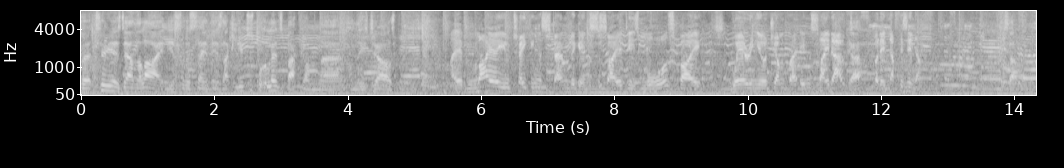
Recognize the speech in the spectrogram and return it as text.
But two years down the line, you're sort of saying things like, can you just put the lids back on, uh, on these jars, please? I admire you taking a stand against society's laws by wearing your jumper inside out. Yeah. But enough is enough. Exactly.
